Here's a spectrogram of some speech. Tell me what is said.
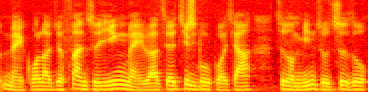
美国了，就泛指英美了这些进步国家这种民主制度。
